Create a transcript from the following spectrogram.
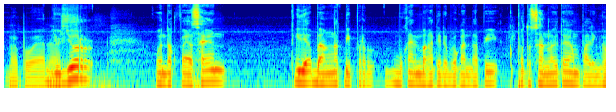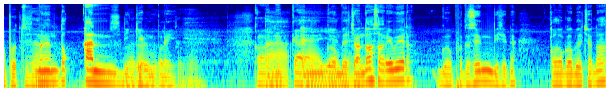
Map awareness. Jujur untuk VSN tidak banget diper bukan banget tidak bukan tapi keputusan lo itu yang paling keputusan. menentukan di Sebenarnya gameplay. keputusan. Kalau kan eh, gue iya ambil deh. contoh sorry bir gue putusin di sini. Kalau gue ambil contoh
